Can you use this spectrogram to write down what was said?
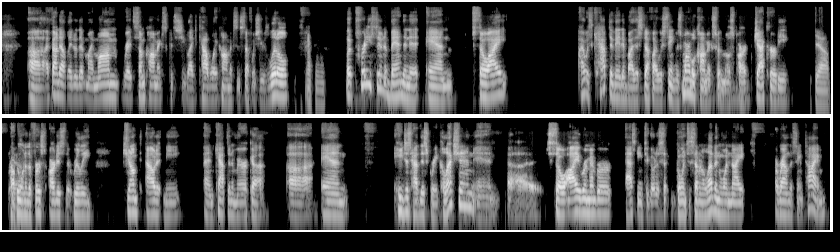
Uh, I found out later that my mom read some comics because she liked cowboy comics and stuff when she was little, mm-hmm. but pretty soon abandoned it. And so I, I was captivated by the stuff I was seeing. It was Marvel comics for the most part. Jack Kirby, yeah, probably yeah. one of the first artists that really jumped out at me, and Captain America, uh, and he just had this great collection. And uh, so I remember asking to go to go into 7-Eleven one night around the same time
